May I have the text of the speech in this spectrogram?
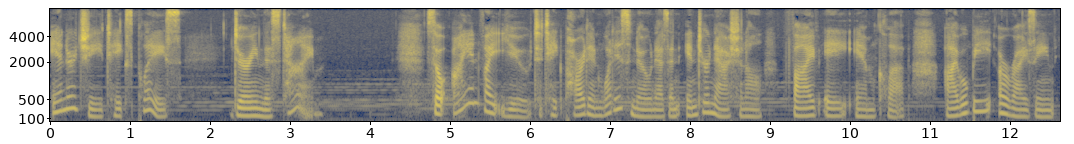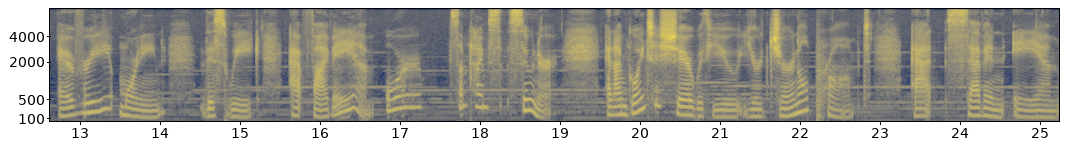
energy takes place during this time. So I invite you to take part in what is known as an international 5 a.m. club. I will be arising every morning this week at 5 a.m. or sometimes sooner. And I'm going to share with you your journal prompt at 7 a.m.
